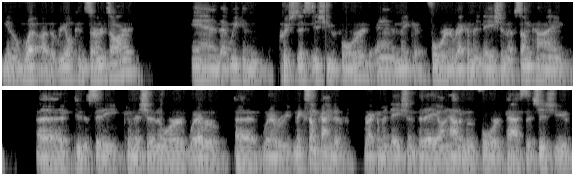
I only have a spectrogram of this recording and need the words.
you know, what are the real concerns are. And that we can push this issue forward and make it forward a recommendation of some kind uh, to the city commission or whatever, uh, whatever, we make some kind of recommendation today on how to move forward past this issue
